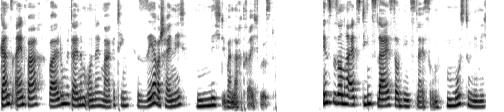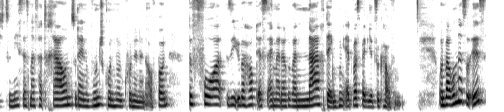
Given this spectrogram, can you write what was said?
Ganz einfach, weil du mit deinem Online-Marketing sehr wahrscheinlich nicht über Nacht reich wirst. Insbesondere als Dienstleister und Dienstleisterin musst du nämlich zunächst erstmal Vertrauen zu deinen Wunschkunden und Kundinnen aufbauen, bevor sie überhaupt erst einmal darüber nachdenken, etwas bei dir zu kaufen. Und warum das so ist,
